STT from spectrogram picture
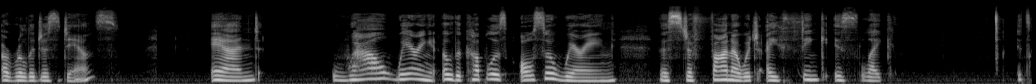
a religious dance, and while wearing it, oh, the couple is also wearing the Stefana, which I think is like it's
